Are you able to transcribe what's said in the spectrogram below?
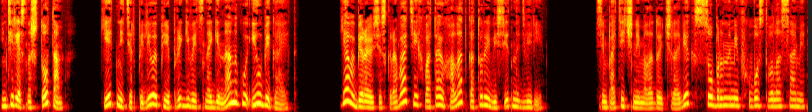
Интересно, что там?» Кейт нетерпеливо перепрыгивает с ноги на ногу и убегает. Я выбираюсь из кровати и хватаю халат, который висит на двери. Симпатичный молодой человек с собранными в хвост волосами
